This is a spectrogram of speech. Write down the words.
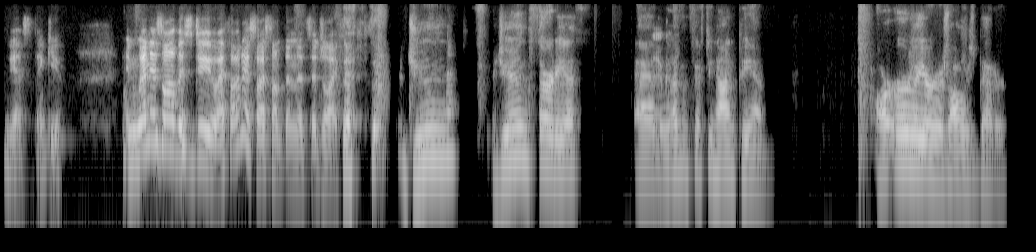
Yes. Thank you. And when is all this due? I thought I saw something that said July The 5th. th- June, June 30th at Okay. 11:59 PM. Or earlier is always better.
